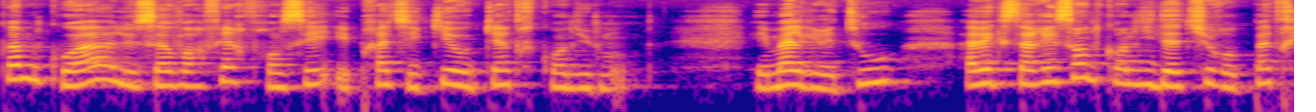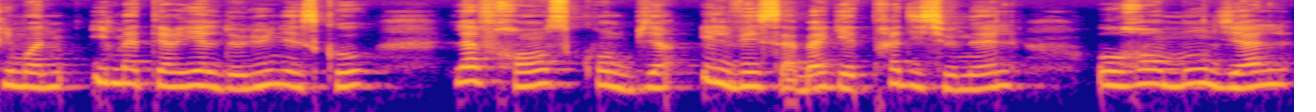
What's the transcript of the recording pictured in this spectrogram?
Comme quoi, le savoir-faire français est pratiqué aux quatre coins du monde. Et malgré tout, avec sa récente candidature au patrimoine immatériel de l'UNESCO, la France compte bien élever sa baguette traditionnelle au rang mondial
